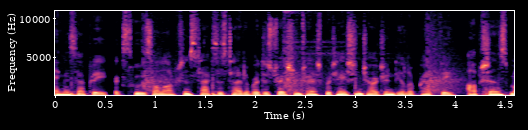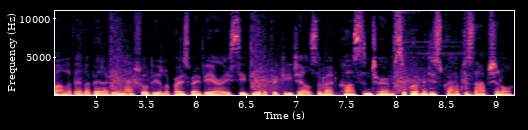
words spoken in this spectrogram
MSRP excludes all options, taxes, title, registration, transportation charge, and dealer prep fee. Options, model availability, and actual dealer price may vary. See dealer for details about costs and terms. Equipment described as optional.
